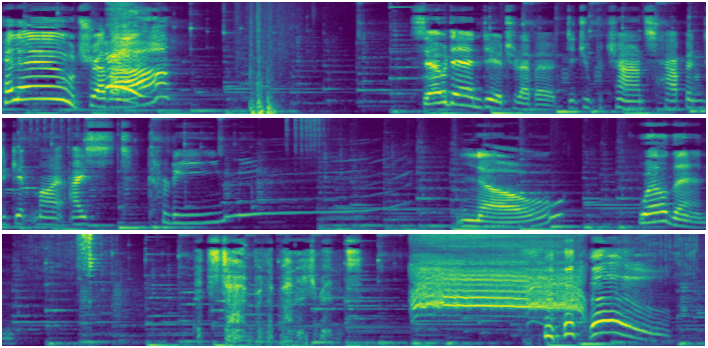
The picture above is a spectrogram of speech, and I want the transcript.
Hello, Trevor! So then, dear Trevor, did you perchance happen to get my iced cream? No? Well then. It's time for the punishment. Ah!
